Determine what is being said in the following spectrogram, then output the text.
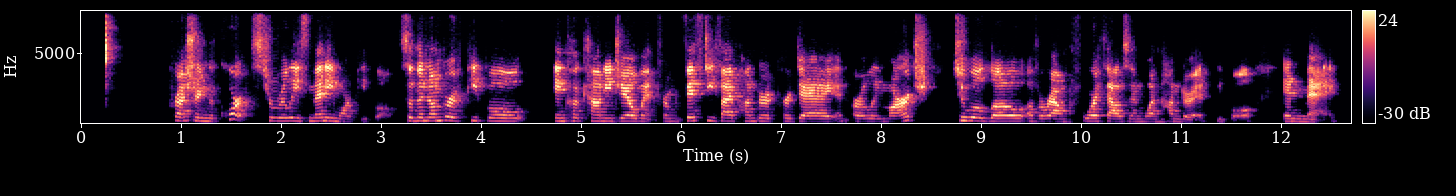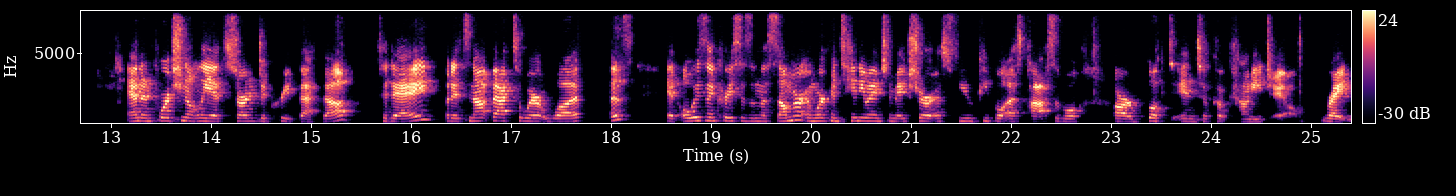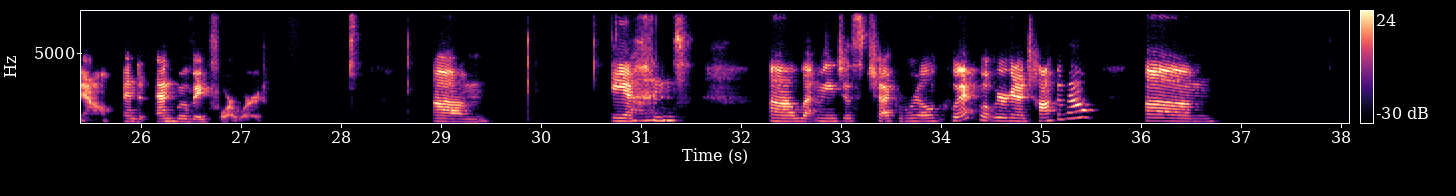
pressuring the courts to release many more people. So the number of people in Cook County Jail went from 5,500 per day in early March to a low of around 4,100 people in May. And unfortunately, it started to creep back up today, but it's not back to where it was. It always increases in the summer, and we're continuing to make sure as few people as possible are booked into Cook County Jail right now and and moving forward. Um, and uh, let me just check real quick what we were going to talk about. Um,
